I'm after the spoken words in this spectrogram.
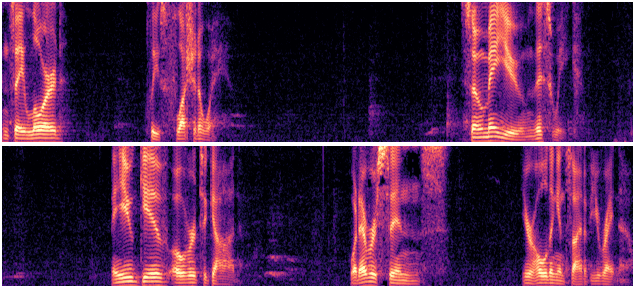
and say, Lord, please flush it away. So may you this week, may you give over to God whatever sins you're holding inside of you right now.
